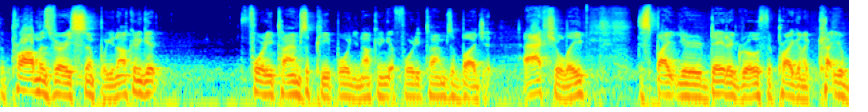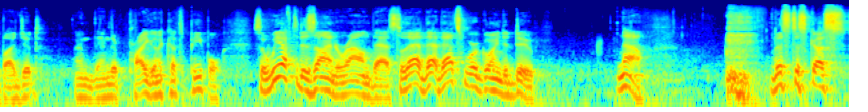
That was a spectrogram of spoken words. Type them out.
The problem is very simple. You're not going to get 40 times the people, and you're not going to get 40 times the budget. Actually, despite your data growth, they're probably going to cut your budget, and then they're probably going to cut the people. So we have to design around that. So that, that that's what we're going to do. Now, let's discuss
